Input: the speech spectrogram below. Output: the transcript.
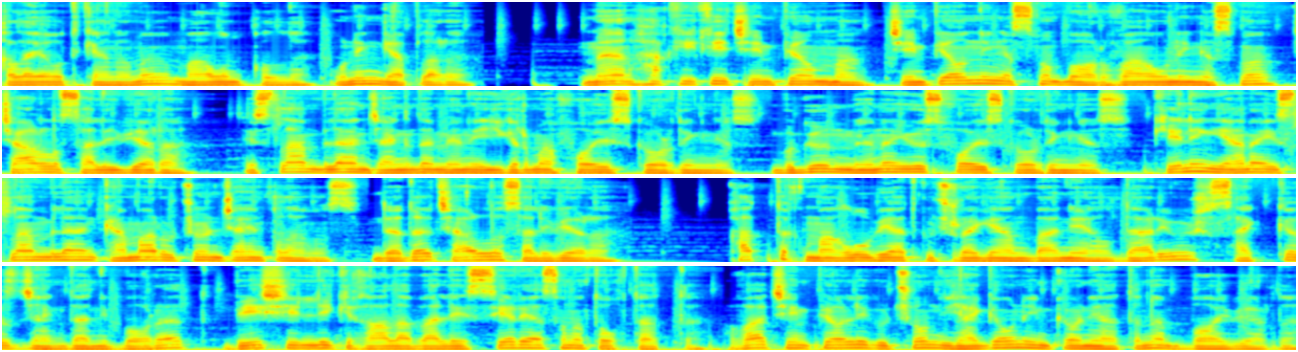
qilayotganini ma'lum qildi. Uning gaplari Men haqiqiy chempionman. Chempionning ismi bor va uning ismi Charles Olivera. Islom bilan jangda meni 20% ko'rdingiz. Bugun meni 100% ko'rdingiz. Keling yana Islom bilan kamar uchun jang qilamiz, dedi Charles Olivera. Qattiq mag'lubiyatga uchragan Baniel Daryush 8 jangdan iborat 5 yillik g'alabali seriyasini to'xtatdi va chempionlik uchun yagona imkoniyatini boy berdi.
